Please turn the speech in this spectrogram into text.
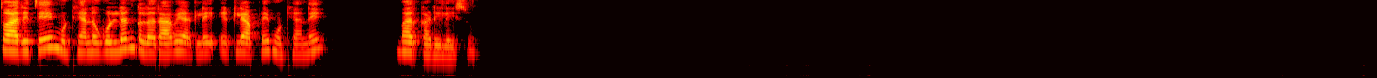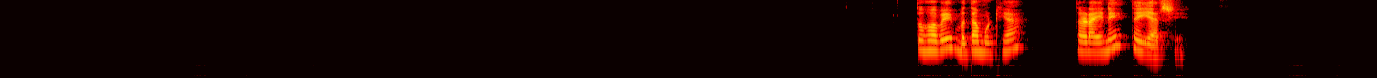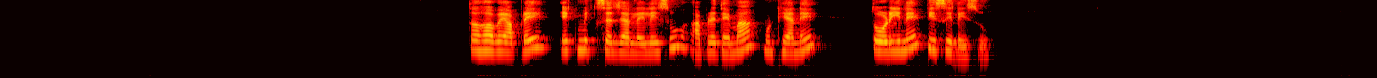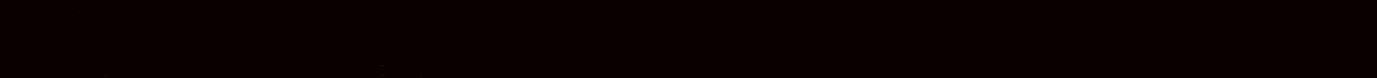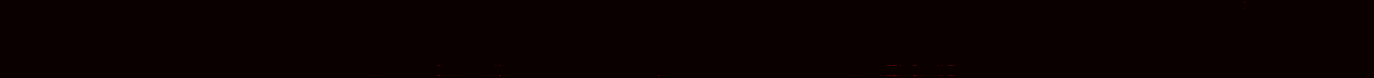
તો આ રીતે મુઠિયાનો ગોલ્ડન કલર આવે એટલે એટલે આપણે મુઠિયાને બહાર કાઢી લઈશું. તો હવે બધા મુઠિયા તળાઈને તૈયાર છે. તો હવે આપણે એક મિક્સર જાર લઈ લઈશું. આપણે તેમાં મુઠિયાને તોડીને પીસી લઈશું.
